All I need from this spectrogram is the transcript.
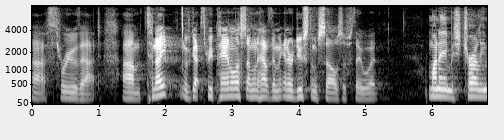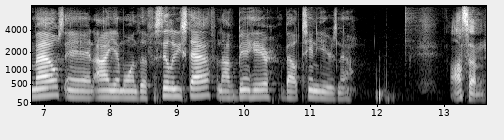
uh, through that. Um, tonight, we've got three panelists. I'm going to have them introduce themselves if they would. My name is Charlie Miles, and I am on the facility staff, and I've been here about 10 years now. Awesome.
